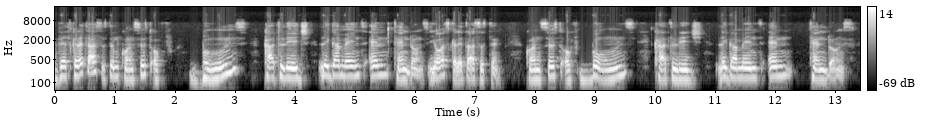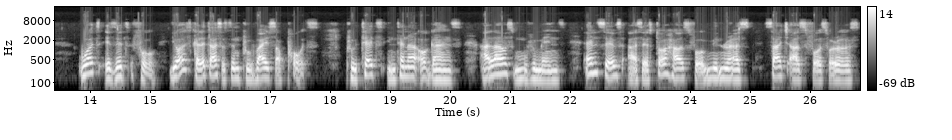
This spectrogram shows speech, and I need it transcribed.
the skeletal system consists of bones, cartilage, ligaments, and tendons. Your skeletal system consists of bones, cartilage, ligaments, and tendons. What is it for? Your skeletal system provides support, protects internal organs, allows movement, and serves as a storehouse for minerals such as phosphorus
